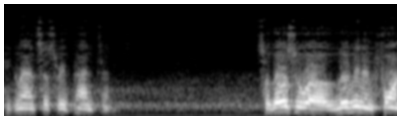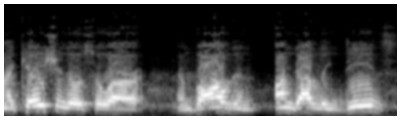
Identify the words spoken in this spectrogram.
He grants us repentance. So those who are living in fornication, those who are involved in ungodly deeds,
